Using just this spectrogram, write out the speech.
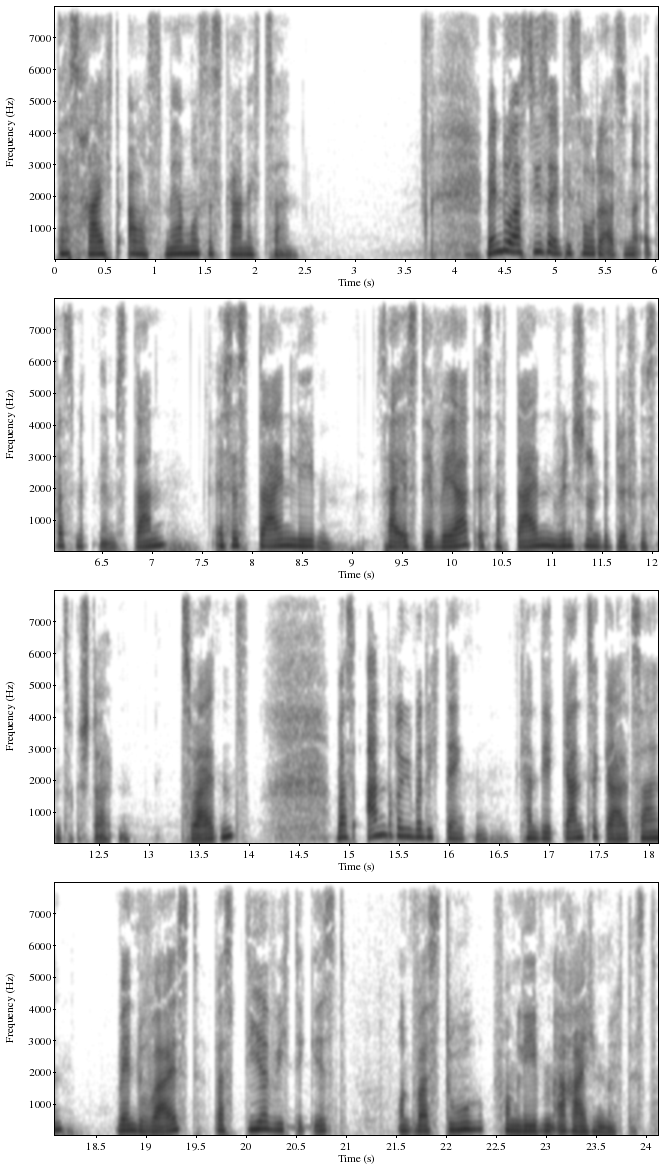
Das reicht aus. Mehr muss es gar nicht sein. Wenn du aus dieser Episode also nur etwas mitnimmst, dann es ist dein Leben sei es dir wert, es nach deinen Wünschen und Bedürfnissen zu gestalten. Zweitens, was andere über dich denken, kann dir ganz egal sein, wenn du weißt, was dir wichtig ist und was du vom Leben erreichen möchtest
